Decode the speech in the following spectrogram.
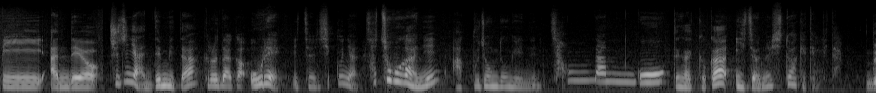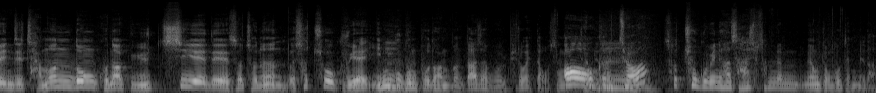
삐 안 돼요. 추진이 안 됩니다. 그러다가 올해 2019년 서초고가 아닌 압구정동에 있는 청담고 등학교가 이전을 시도하게 됩니다. 근데 이제 잠원동 고등학교 유치에 대해서 저는 서초구의 음. 인구 분포도 한번 따져볼 필요가 있다고 어, 생각됩니다. 그렇죠. 서초 구민이 한 43만 명 정도 됩니다.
